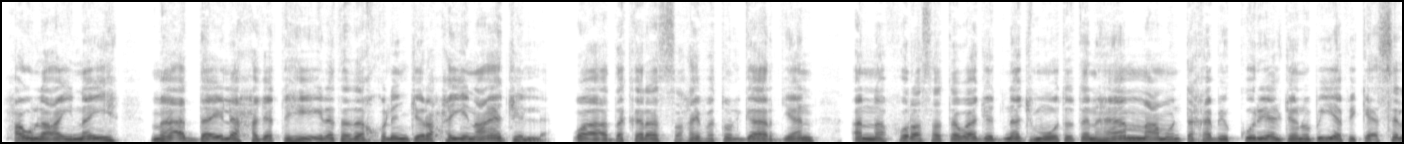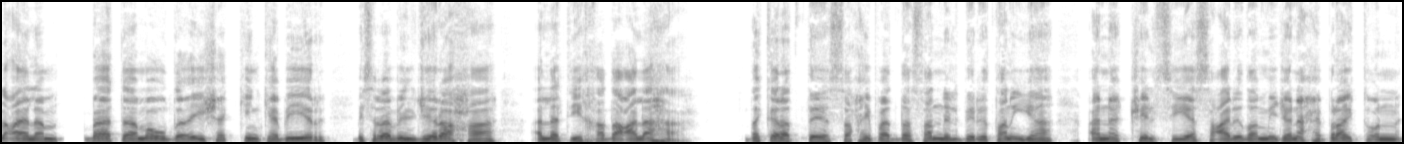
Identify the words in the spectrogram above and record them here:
حول عينيه ما أدى إلى حاجته إلى تدخل جراحي عاجل. وذكرت صحيفة الجارديان أن فرص تواجد نجم توتنهام مع منتخب كوريا الجنوبية في كأس العالم بات موضع شك كبير بسبب الجراحة التي خضع لها. ذكرت صحيفة ذا البريطانية أن تشيلسي يسعى لضم جناح برايتون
